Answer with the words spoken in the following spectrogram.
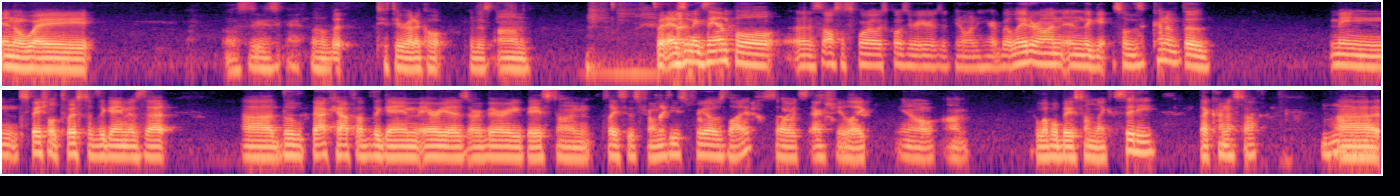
in a way, this is a little bit too theoretical for this. Um, but as an example, uh, it's also spoilers. Close your ears if you don't want to hear. It. But later on in the game, so this kind of the main spatial twist of the game is that uh, the back half of the game areas are very based on places from these trios' life. So it's actually like you know um, a level based on like a city, that kind of stuff. Mm-hmm. Uh,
